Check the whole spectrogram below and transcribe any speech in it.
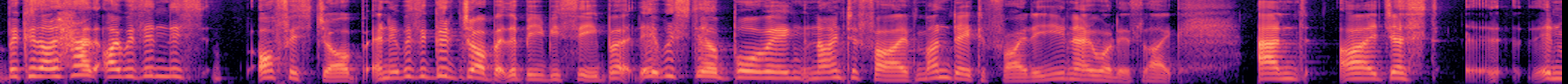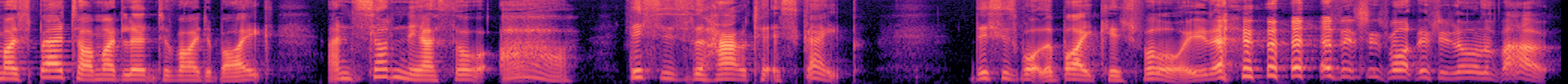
because I had, I was in this office job and it was a good job at the BBC, but it was still boring, nine to five, Monday to Friday. You know what it's like. And I just, uh, in my spare time, I'd learned to ride a bike. And suddenly I thought, ah, this is the how to escape. This is what the bike is for, you know? this is what this is all about.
